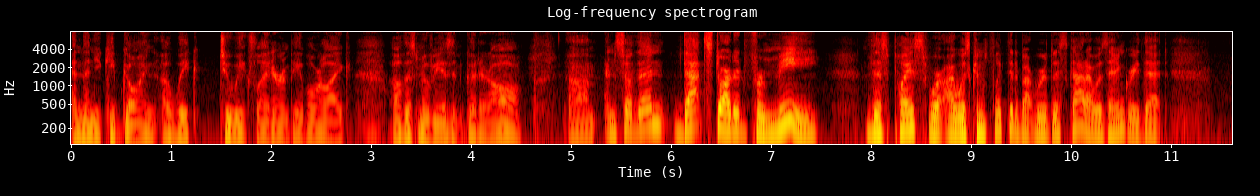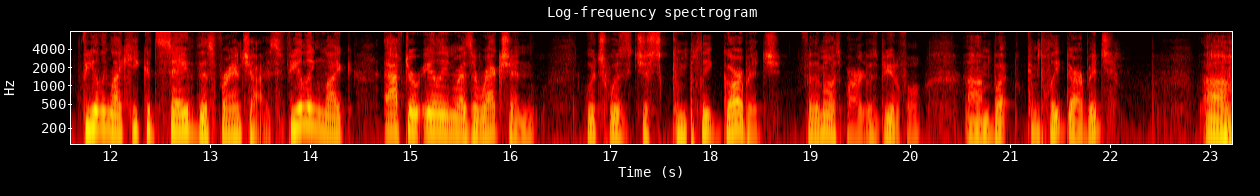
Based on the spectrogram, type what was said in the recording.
and then you keep going a week, two weeks later, and people were like, "Oh, this movie isn't good at all." Um, and so then that started for me this place where I was conflicted about Ridley Scott. I was angry that feeling like he could save this franchise, feeling like after Alien Resurrection, which was just complete garbage for the most part, it was beautiful, um, but complete garbage. Um,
